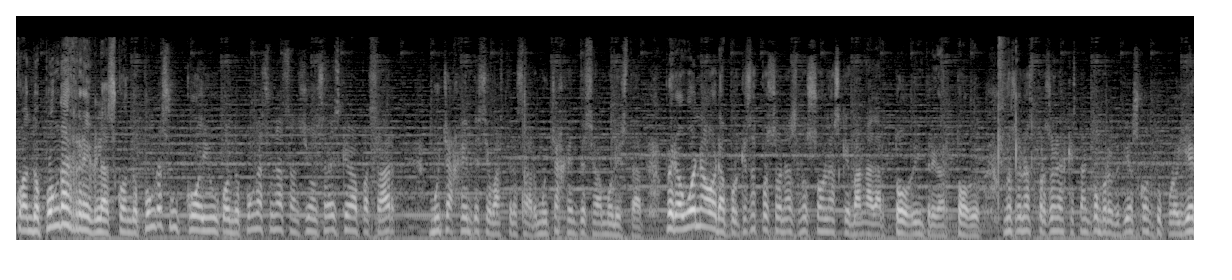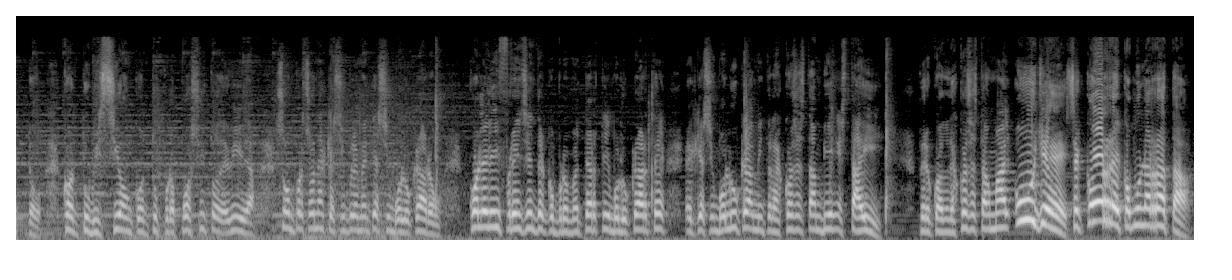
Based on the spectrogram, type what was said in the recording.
cuando pongas reglas, cuando pongas un código, cuando pongas una sanción, ¿sabes qué va a pasar? mucha gente se va a estresar, mucha gente se va a molestar. Pero a buena hora, porque esas personas no son las que van a dar todo, entregar todo. No son las personas que están comprometidas con tu proyecto, con tu visión, con tu propósito de vida. Son personas que simplemente se involucraron. ¿Cuál es la diferencia entre comprometerte e involucrarte? El que se involucra mientras las cosas están bien está ahí. Pero cuando las cosas están mal, huye, se corre como una rata.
